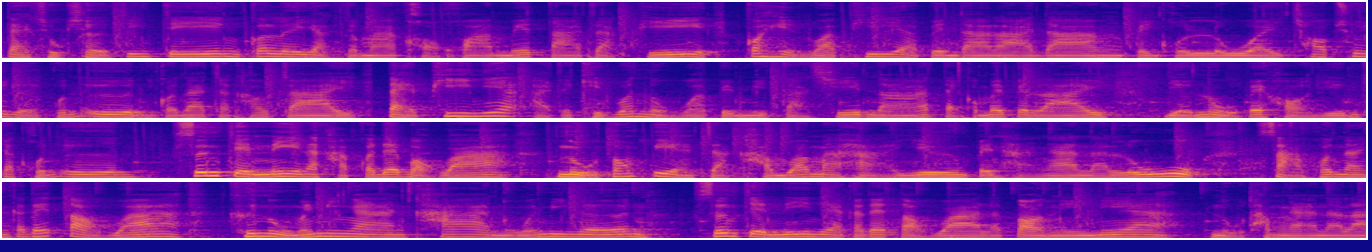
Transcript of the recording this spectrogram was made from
แต่ฉุกเฉินจริง ๆ ก็เลยอยากจะมาขอความเมตตาจากพี่ ก็เห็นว่าพี่เป็นดาราดัง เป็นคนรวยชอบช่วยเหลือคนอื่นก็น่าจะเข้าใจ แต่พี่เนี่ยอาจจะคิดว่าหนูว่าเป็นมิจฉาชีพนะ แต่ก็ไม่เป็นไร เดี๋ยวหนูไปขอยืมจากคนอื่น ซึ่งเจนนี่นะครับก็ได้บอกว่าหนูต้องเปลี่ยนจากคำว่ามาหายืมเป็นหางานนะลูก สาวคนนั้นก็ได้ตอบว่า คือหนูไม่มีงานค่ะหนูไม่มีเงิน ซึ่งเจนนี่เนี่ยก็ได้ตอบว่าแล้วตอนนี้เนี่ยหนูทำงานอะไร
